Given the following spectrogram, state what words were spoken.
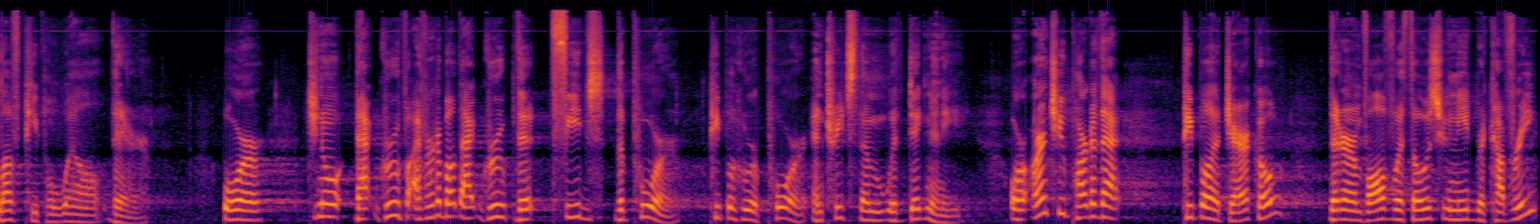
love people well there. Or, do you know that group? I've heard about that group that feeds the poor, people who are poor, and treats them with dignity. Or aren't you part of that people at Jericho that are involved with those who need recovery?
